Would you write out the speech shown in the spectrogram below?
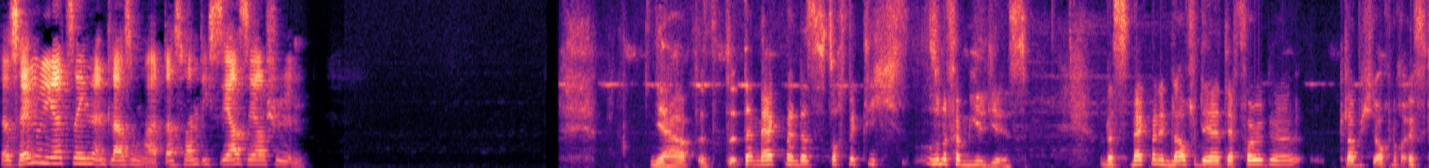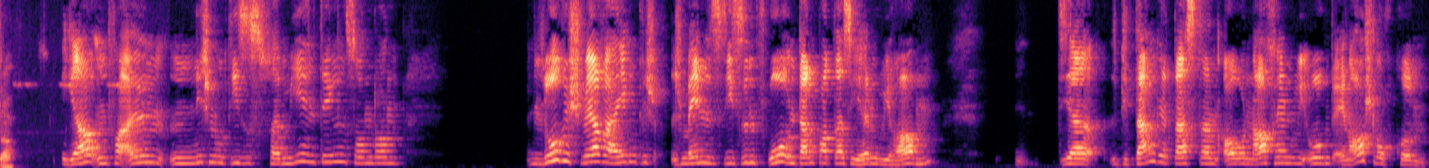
dass Henry jetzt seine Entlassung hat, das fand ich sehr, sehr schön. Ja, da- merkt man, dass es doch wirklich so eine Familie ist. Und das merkt man im Laufe der, der Folge, glaube ich, auch noch öfter. Ja, und vor allem nicht nur dieses Familiending, sondern logisch wäre eigentlich, ich meine, sie sind froh und dankbar, dass sie Henry haben. Der Gedanke, dass dann aber nach Henry irgendein Arschloch kommt,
